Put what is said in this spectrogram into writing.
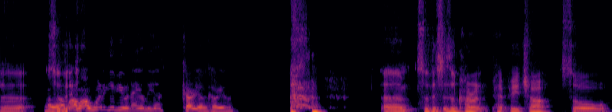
Uh, so I'm, I'm, I'm to give you an alien. Carry on, carry on. um, so this is a current Pepe chart. So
